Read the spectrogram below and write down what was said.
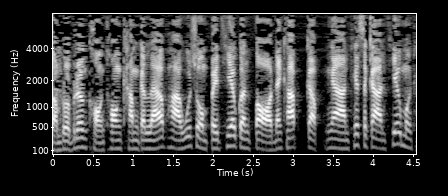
สำรวจเรื่องของทองคำกันแล้ว พาผู้ชมไปเที่ยวกันต่อนะครับ กับงานเทศกาลเที่ยวเมืองไทย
